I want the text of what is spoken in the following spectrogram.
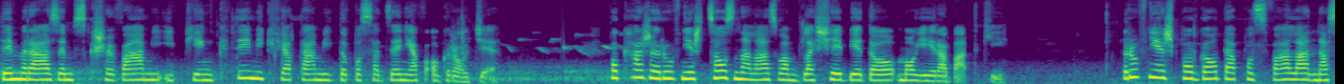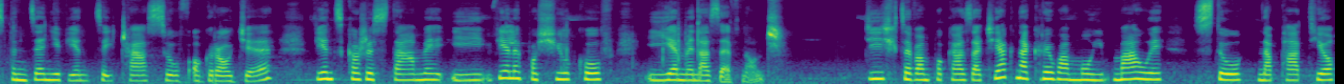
tym razem z krzewami i pięknymi kwiatami do posadzenia w ogrodzie. Pokażę również, co znalazłam dla siebie do mojej rabatki. Również pogoda pozwala na spędzenie więcej czasu w ogrodzie, więc korzystamy i wiele posiłków jemy na zewnątrz. Dziś chcę Wam pokazać, jak nakryłam mój mały stół na patio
